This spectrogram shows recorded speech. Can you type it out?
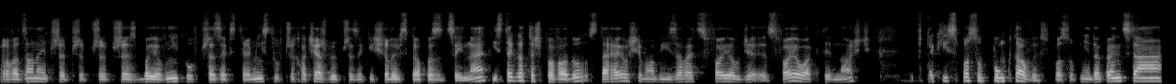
prowadzonej prze, prze, prze, przez bojowników, przez ekstremistów, czy chociażby przez jakieś środowiska opozycyjne. I z tego też powodu starają się mobilizować swoją, swoją aktywność w taki sposób punktowy, w sposób nie do końca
